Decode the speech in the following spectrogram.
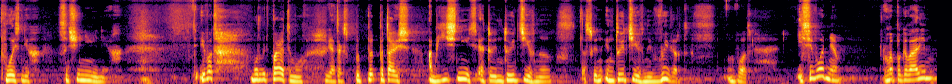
поздних сочинениях. И вот, может быть, поэтому я так пытаюсь объяснить эту интуитивную, так сказать, интуитивный выверт. Вот. И сегодня мы поговорим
